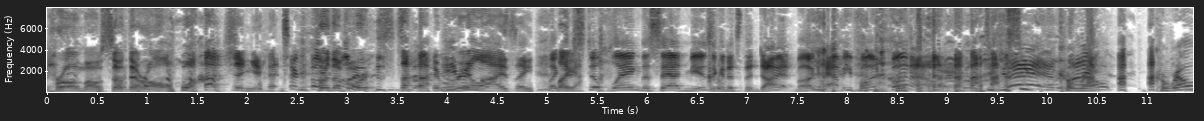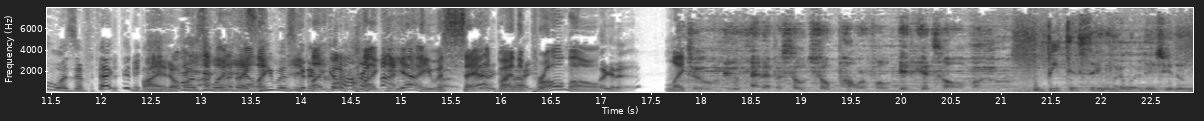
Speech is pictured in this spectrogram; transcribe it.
promo, so they're all watching it for the first time, Even- realizing Like, like, they're still playing the sad music, and it's the Diet Mug Happy Fun Fun Hour. Did you see Hey, everybody. Carell? Carell was affected by it. Almost looked Yeah, like, he was going to like, cry. like, yeah, he was sad go by the promo. Look at it. Like Two, an episode so powerful, it hits home. We'll beat this thing, no matter what it is, you know?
